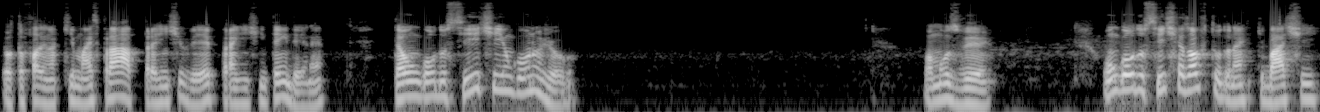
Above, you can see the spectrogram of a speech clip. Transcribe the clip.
Eu estou falando aqui mais para a gente ver, para a gente entender, né? Então, um gol do City e um gol no jogo. Vamos ver. Um gol do City resolve tudo, né? Que bate,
